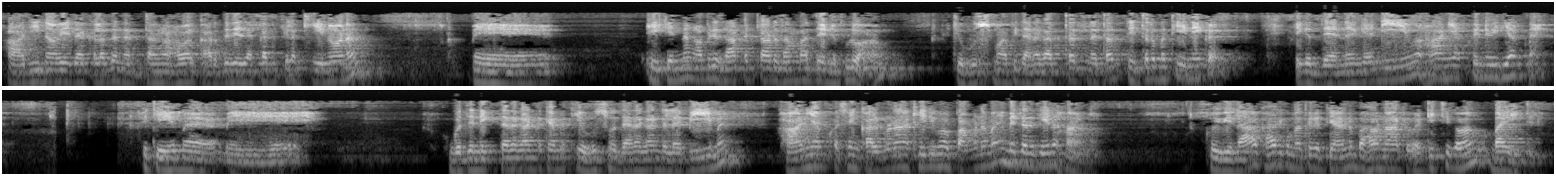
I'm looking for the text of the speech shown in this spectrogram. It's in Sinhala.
ආදීනවේ දැකලාද නැත්නම් අහවල් කරදරේ දැක්කද කියලා කියනවනම් මේ ඒකෙන් නම් අපිට සාකච්ඡාවට සම්බන්ධ වෙන්න පුළුවන්. ඒ හුස්ම අපි දැනගත්තත් නැතත් නිතරම තියෙන එක. ඒක දැන ගැනීම හානියක් වෙන්න විදියක් නැහැ. ඉතින් මේ උගදෙනෙක් දැනගන්න කැමති හුස්ම දැනගන්න ලැබීම හානියක් වශයෙන් කල්පනා කිරීම පමණමයි මෙතන තියෙන හානිය. કોઈ වෙලාවක හරික මතක තියාගන්න භාවනාවට වැටිච්ච ගමන් බය හිතෙනවා.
